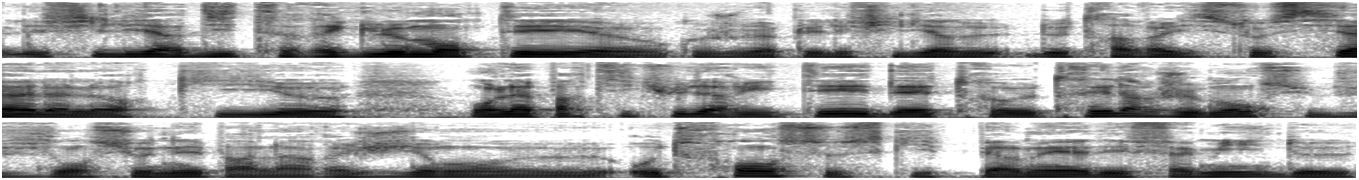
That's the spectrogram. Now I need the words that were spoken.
les filières dites réglementées, euh, que je vais appeler les filières de, travail social, alors qui euh, ont la particularité d'être très largement subventionnées par la région euh, Hauts-de-France, ce qui permet à des familles de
